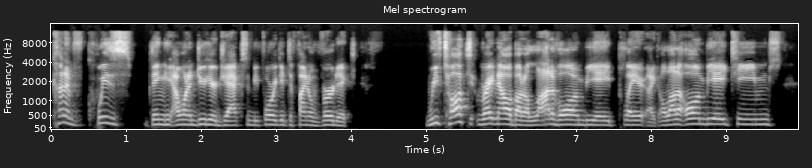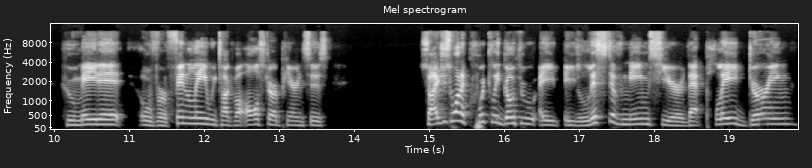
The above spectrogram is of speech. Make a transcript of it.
kind of quiz thing I want to do here, Jackson, before we get to final verdict. We've talked right now about a lot of all NBA player, like a lot of all NBA teams who made it over Finley. We talked about all star appearances. So I just want to quickly go through a, a list of names here that played during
